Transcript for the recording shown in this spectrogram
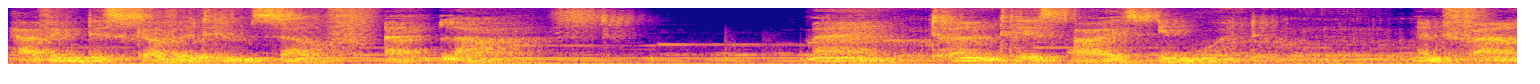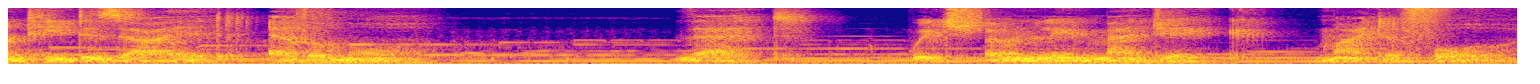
Having discovered himself at last, man turned his eyes inward and found he desired evermore that which only magic might afford.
